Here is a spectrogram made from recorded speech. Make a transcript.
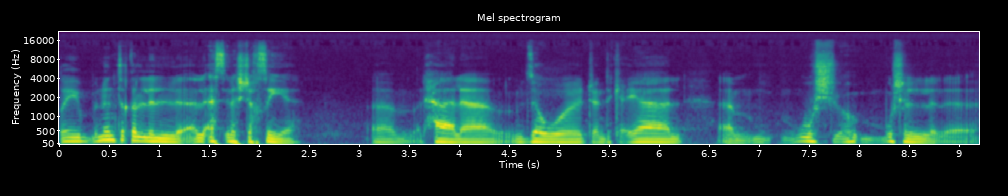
طيب ننتقل للأسئلة الشخصية. الحالة متزوج عندك عيال وش وش ال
